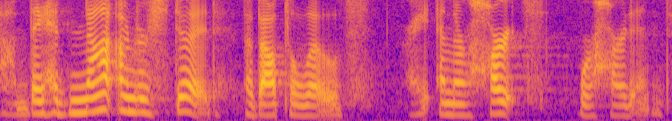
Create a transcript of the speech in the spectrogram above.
Um, they had not understood about the loaves, right? And their hearts were hardened.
